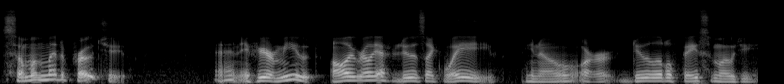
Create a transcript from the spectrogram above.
someone might approach you, and if you're mute, all you really have to do is like wave, you know, or do a little face emoji,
